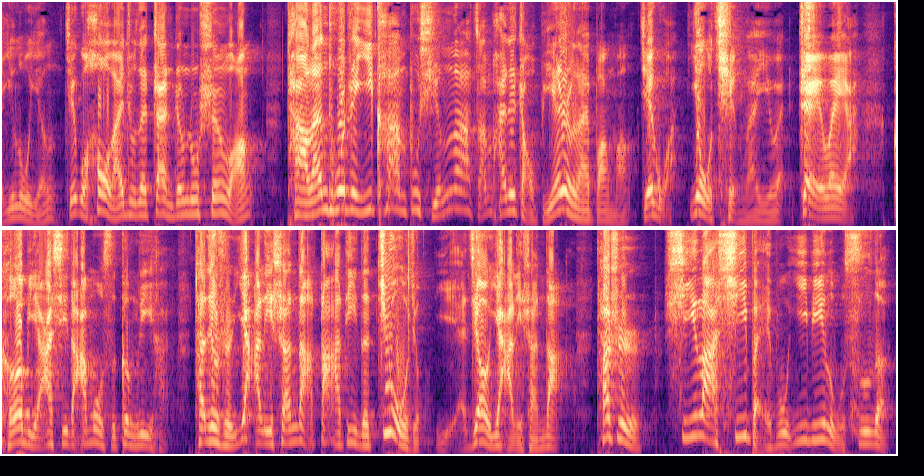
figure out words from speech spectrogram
一路赢，结果后来就在战争中身亡。塔兰托这一看不行啊，咱们还得找别人来帮忙，结果又请来一位，这位啊可比阿西达穆斯更厉害，他就是亚历山大大帝的舅舅，也叫亚历山大，他是希腊西北部伊比鲁斯的。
